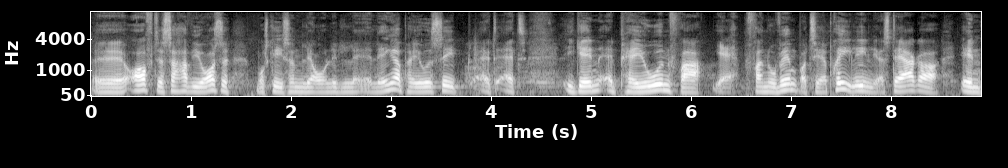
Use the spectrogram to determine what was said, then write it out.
Øh, ofte så har vi også, måske sådan over en lidt længere periode, set, at, at igen, at perioden fra, ja, fra november til april egentlig er stærkere end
